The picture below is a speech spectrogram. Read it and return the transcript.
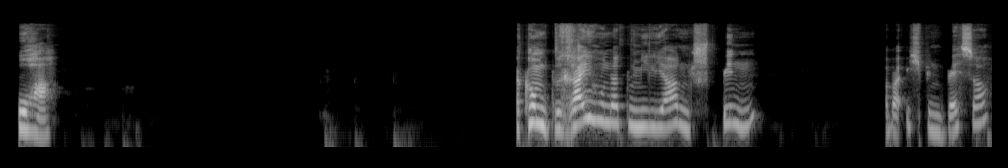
Oha. Da kommen 300 Milliarden Spinnen. Aber ich bin besser.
